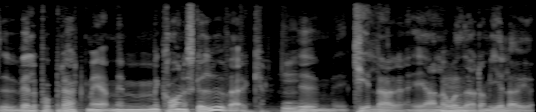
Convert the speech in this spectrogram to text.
väldigt populärt med, med mekaniska urverk. Mm. Eh, killar i alla mm. åldrar, de gillar ju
